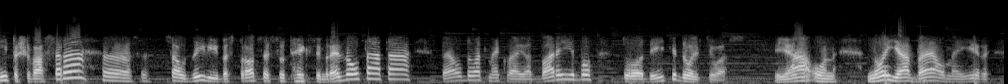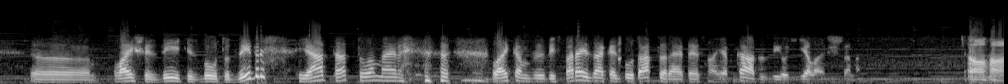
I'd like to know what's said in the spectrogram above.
īpaši vasarā, uh, savu dzīvības procesu teiksim, rezultātā, peldot, meklējot barību, to dīķi duļķos. Ja, un, nu, ja vēlme ir, uh, lai šis dīķis būtu dzidrs, ja, tad tomēr laikam vispareizākais būtu atturēties no jebkāda zivju ielaišanas. Aha,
